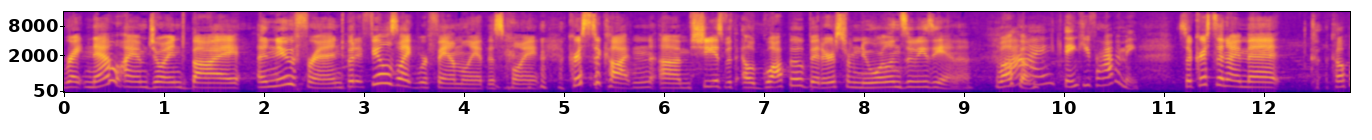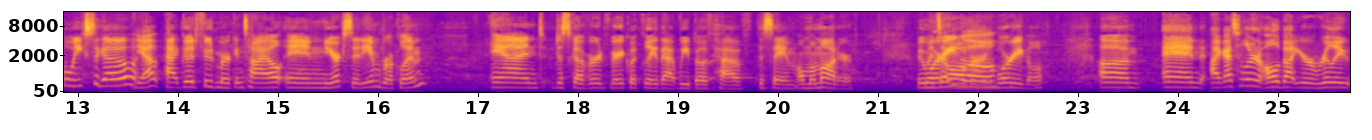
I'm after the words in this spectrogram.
Right now, I am joined by a new friend, but it feels like we're family at this point. Christa Cotton. Um, she is with El Guapo Bitters from New Orleans, Louisiana. Welcome. Hi, thank you for having me. So, Christa and I met a couple weeks ago yep. at Good Food Mercantile in New York City, in Brooklyn, and discovered very quickly that we both have the same alma mater. We went War to Eagle. Auburn, War Eagle. Um, and I got to learn all about your really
